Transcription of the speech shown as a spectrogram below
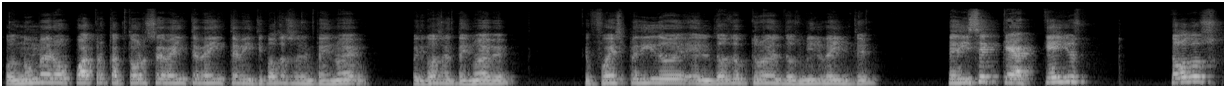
con número 414-2020-2469, 2469, que fue expedido el 2 de octubre del 2020, te dice que aquellos todos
